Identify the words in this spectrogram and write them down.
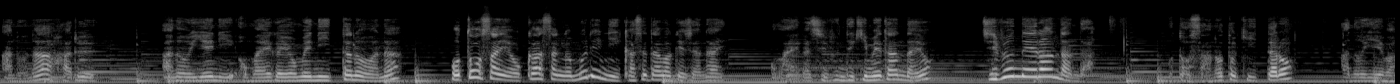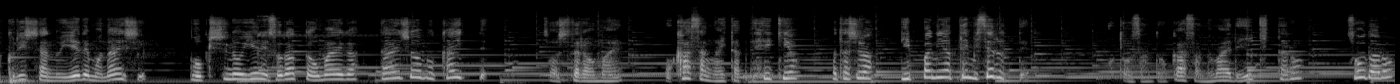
あのな、春、あの家にお前が嫁に行ったのはな、お父さんやお母さんが無理に行かせたわけじゃない。お前が自分で決めたんだよ。自分で選んだんだ。お父さんあの時言ったろあの家はクリスチャンの家でもないし、牧師の家に育ったお前が大丈夫かいって。そしたらお前、お母さんがいたって平気よ。私は立派にやってみせるって。お父さんとお母さんの前で言い切ったろそうだろ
